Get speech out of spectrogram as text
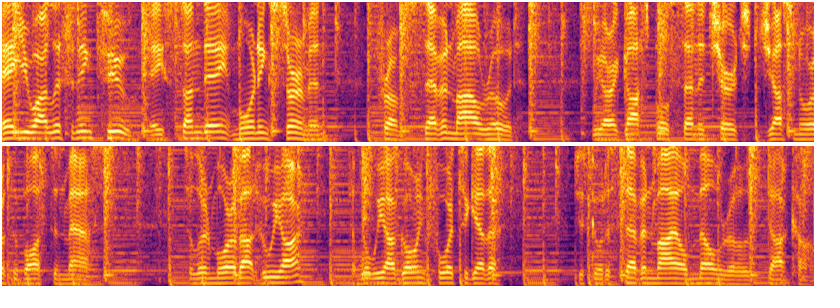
Hey, you are listening to a Sunday morning sermon from Seven Mile Road. We are a gospel centered church just north of Boston, Mass. To learn more about who we are and what we are going for together, just go to sevenmilemelrose.com.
